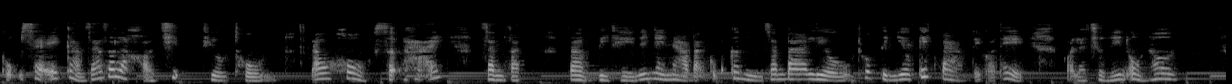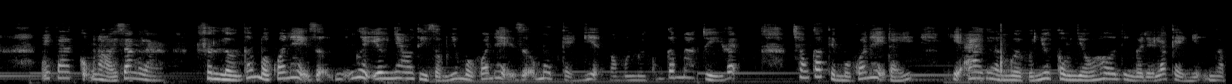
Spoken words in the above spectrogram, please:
cũng sẽ cảm giác rất là khó chịu, thiếu thốn, đau khổ, sợ hãi, dằn vặt. Và vì thế nên ngày nào bạn cũng cần dăm ba liều thuốc tình yêu kích vào để có thể, gọi là, trở nên ổn hơn. Anh ta cũng nói rằng là phần lớn các mối quan hệ giữa những người yêu nhau thì giống như mối quan hệ giữa một kẻ nghiện và một người cung cấp ma túy vậy. Trong các cái mối quan hệ đấy, thì ai là người có nhu cầu nhiều hơn thì người đấy là kẻ nghiện ngập.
